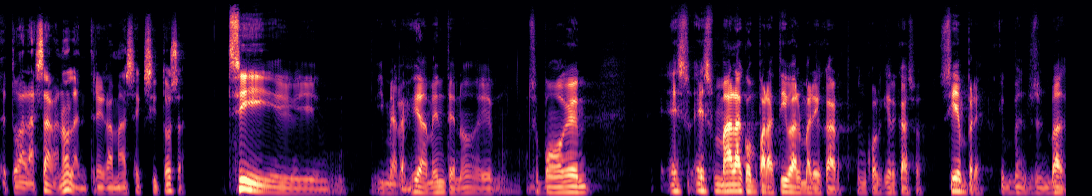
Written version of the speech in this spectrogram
de toda la saga, ¿no? La entrega más exitosa. Sí, y, merecidamente, ¿no? Eh, Supongo que es, es mala comparativa al Mario Kart, en cualquier caso. Siempre. Va-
